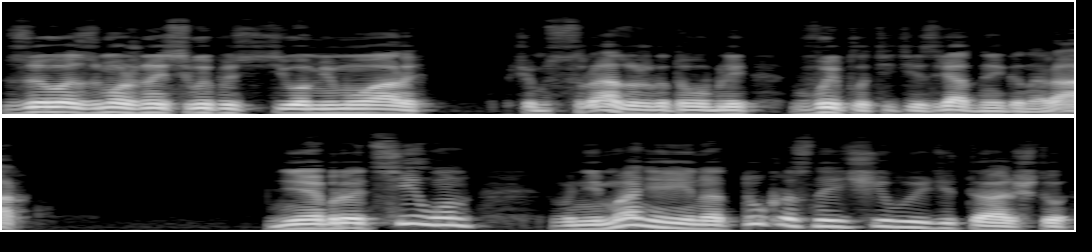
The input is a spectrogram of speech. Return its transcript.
за возможность выпустить его мемуары причем сразу же готовы были выплатить изрядный гонорар. Не обратил он внимания и на ту красноречивую деталь, что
